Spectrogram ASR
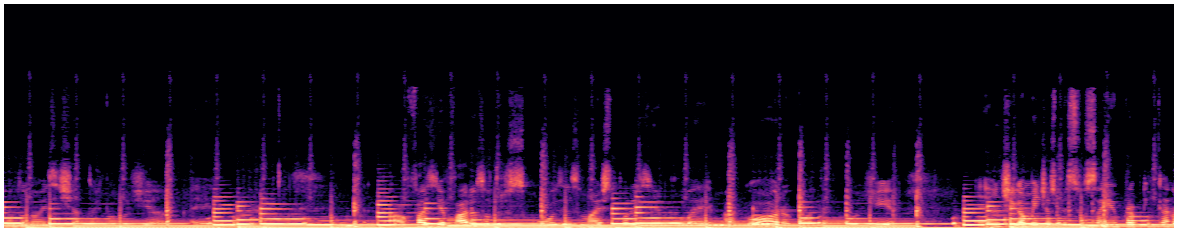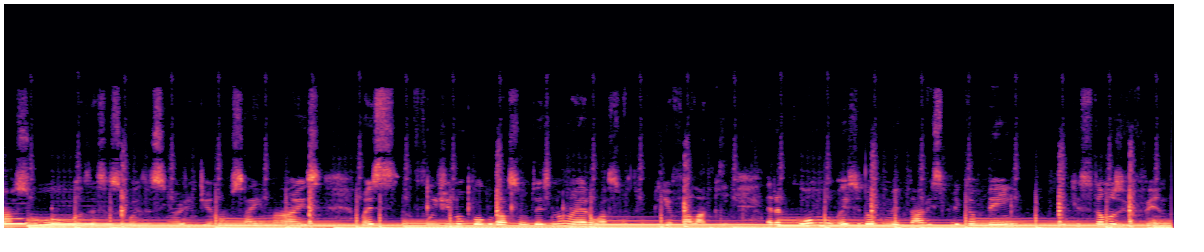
quando não existia a tecnologia, é, fazia várias outras coisas, mas por exemplo, é, agora com a tecnologia, é, antigamente as pessoas saíam para brincar nas ruas, essas coisas assim, hoje em dia não saem mais. Mas fugindo um pouco do assunto, esse não era o assunto que eu queria falar aqui. Era como esse documentário explica bem o que estamos vivendo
